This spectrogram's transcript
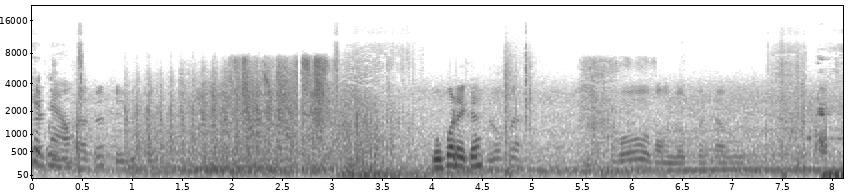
kit now. ऊपर एक है। लोग पे। वो उन लोग पे क्या बोलते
